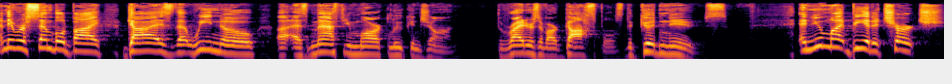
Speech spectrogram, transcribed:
And they were assembled by guys that we know uh, as Matthew, Mark, Luke, and John, the writers of our Gospels, the good news. And you might be at a church,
